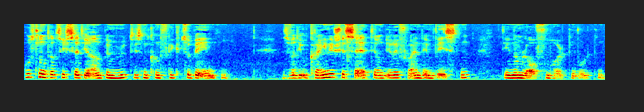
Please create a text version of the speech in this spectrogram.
Russland hat sich seit Jahren bemüht, diesen Konflikt zu beenden. Es war die ukrainische Seite und ihre Freunde im Westen, die ihn am Laufen halten wollten.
